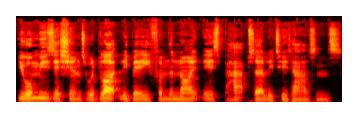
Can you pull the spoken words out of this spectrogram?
your musicians would likely be from the 90s, perhaps early 2000s.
